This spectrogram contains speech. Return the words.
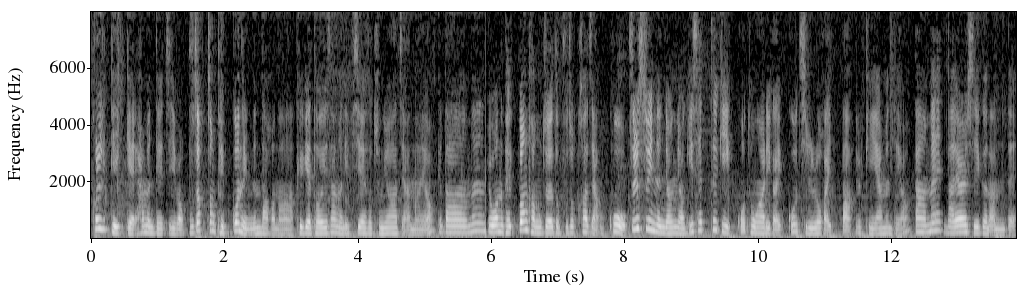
퀄리티 있게 하면 되지. 막 무작정 100권 읽는다거나 그게 더 이상은 입시에서 중요하지 않아요. 그 다음은 이거는 100번 강조해도 부족하지 않고 쓸 수 있는 영역이 세특이 있고 동아리가 있고 진로가 있다. 이렇게 이해하면 돼요. 그 다음에 나열식 은 안 돼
